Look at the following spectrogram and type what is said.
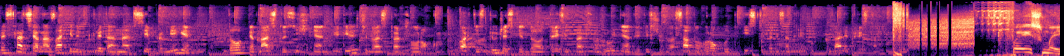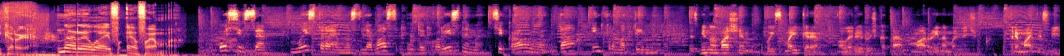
Реєстрація на захід відкрита на всі пробіги до 15 січня 2021 року. Вартість участі до 31 грудня 2020 року 250 гривень. Далі 300. Пейсмейкери на Relife FM. Ось і все. Ми стараємось для вас бути корисними, цікавими та інформативними. Зміну ваші пейсмейкери Валерій Ручка та Марина Мельничук. Тримайте свій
